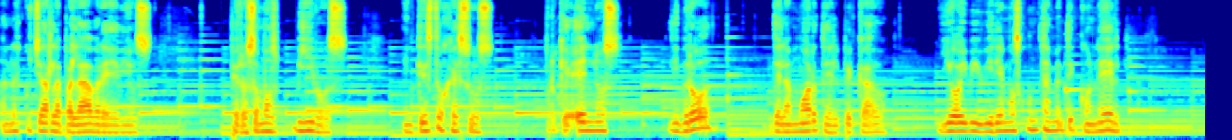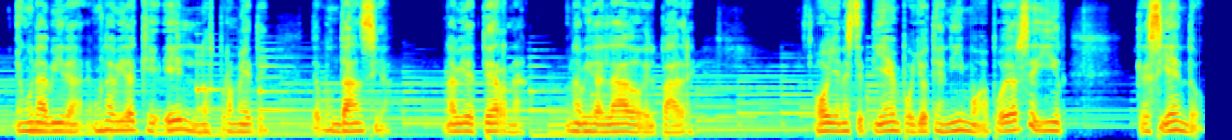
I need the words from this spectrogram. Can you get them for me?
al no escuchar la palabra de Dios, pero somos vivos en Cristo Jesús porque Él nos libró de la muerte del pecado y hoy viviremos juntamente con Él en una vida, una vida que Él nos promete de abundancia, una vida eterna, una vida al lado del Padre. Hoy en este tiempo yo te animo a poder seguir creciendo,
